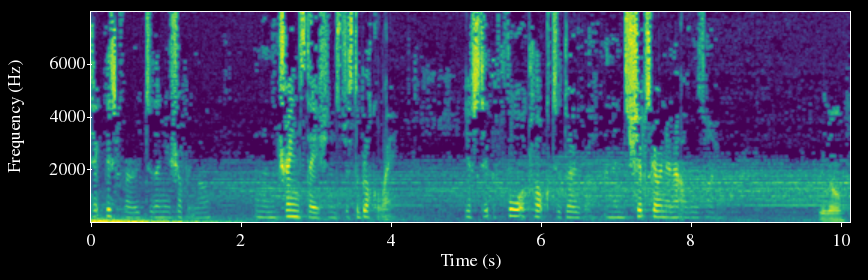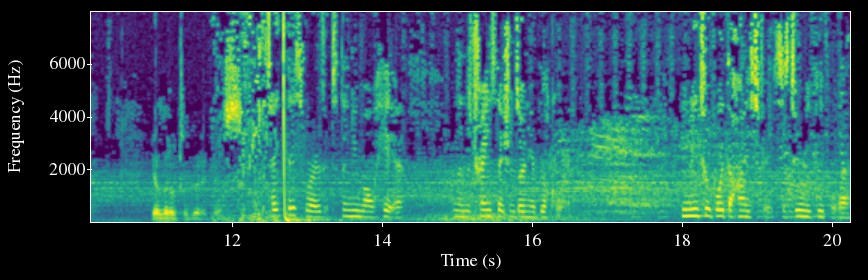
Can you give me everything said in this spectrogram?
Take this road to the new shopping mall, and then the train station's just a block away. You have to take the four o'clock to Dover, and then the ships go in and out all the time. You know, you're a little too good at this. Take this road to the new mall here, and then the train station's only a block away. You need to avoid the high streets. There's too many people there.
